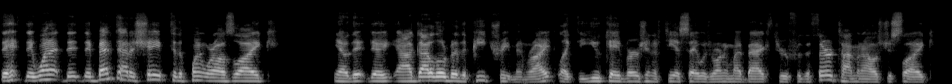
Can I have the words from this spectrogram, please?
they they went they, they bent out of shape to the point where I was like, you know, they, they I got a little bit of the P treatment, right? Like the UK version of TSA was running my bag through for the third time, and I was just like,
